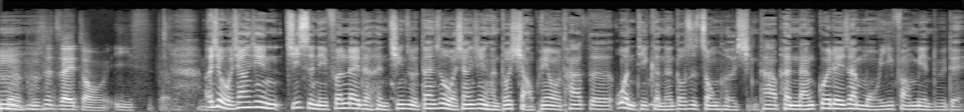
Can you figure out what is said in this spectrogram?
嗯，不是这种意思的。而且我相信，即使你分类的很清楚，但是我相信很多小朋友他的问题可能都是综合型，他很难归类在某一方面，对不对？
